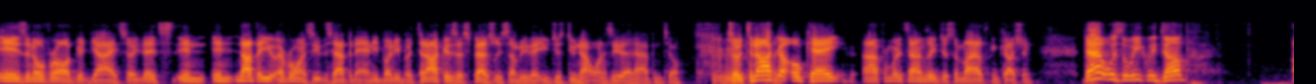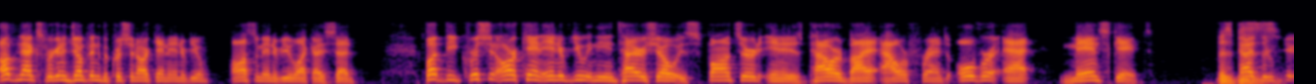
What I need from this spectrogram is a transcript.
is an overall good guy. So it's in in not that you ever want to see this happen to anybody, but Tanaka is especially somebody that you just do not want to see that happen to. So Tanaka, okay, uh, from what it sounds like, just a mild concussion. That was the weekly dump. Up next, we're going to jump into the Christian Arcand interview. Awesome interview, like I said. But the Christian Arcand interview in the entire show is sponsored and it is powered by our friends over at Manscaped. Guys, the, re-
